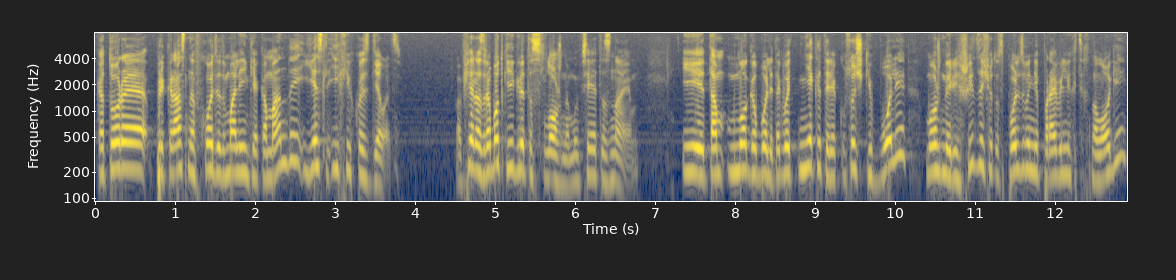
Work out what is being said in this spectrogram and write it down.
которые прекрасно входят в маленькие команды, если их легко сделать. Вообще разработка игр это сложно, мы все это знаем. И там много боли. Так вот, некоторые кусочки боли можно решить за счет использования правильных технологий,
